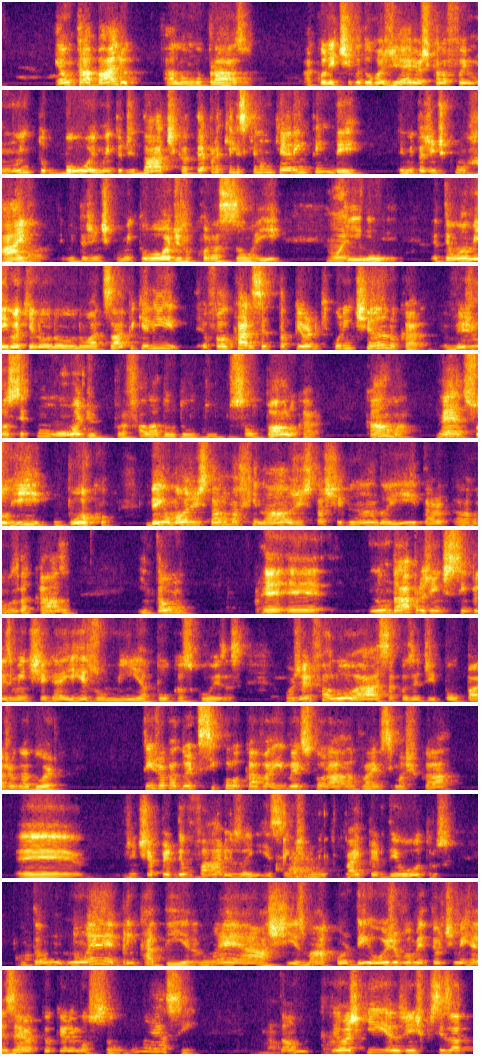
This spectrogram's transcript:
é um trabalho a longo prazo, a coletiva do Rogério, acho que ela foi muito boa e muito didática, até para aqueles que não querem entender. Tem muita gente com raiva, tem muita gente com muito ódio no coração aí. Muito. Que, eu tenho um amigo aqui no, no, no, WhatsApp que ele. Eu falo, cara, você tá pior do que corintiano, cara. Eu vejo você com ódio para falar do, do, do, São Paulo, cara. Calma, né? Sorri um pouco. Bem ou mal, a gente tá numa final, a gente tá chegando aí, tá arrumando a casa. Então, é, é, não dá para a gente simplesmente chegar e resumir a poucas coisas. O Rogério falou, ah, essa coisa de poupar jogador. Tem jogador que se colocar vai, vai estourar, vai se machucar. É, a gente já perdeu vários aí recentemente, vai perder outros. Então, não é brincadeira, não é ah, achismo, ah, acordei hoje, eu vou meter o time reserva porque eu quero emoção. Não é assim. Não. Então, eu acho que a gente precisa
